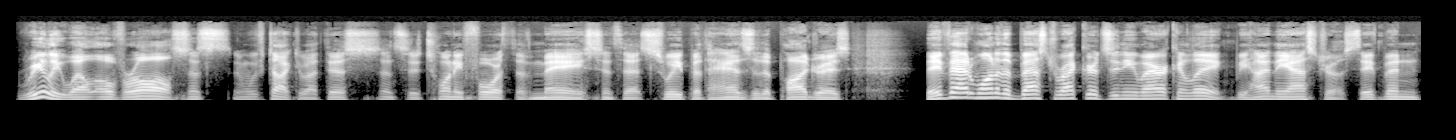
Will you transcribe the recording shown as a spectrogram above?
really well overall. Since and we've talked about this since the 24th of May, since that sweep at the hands of the Padres. They've had one of the best records in the American League behind the Astros. They've been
